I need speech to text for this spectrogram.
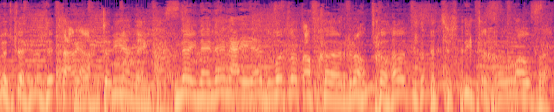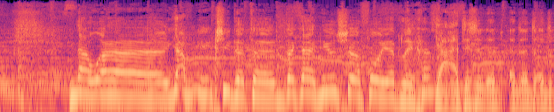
nou ja, er niet aan denken. Nee, nee, nee, nee, er wordt wat afgeramd gewoon. Dat is niet te geloven. Nou, eh, ja, ik zie dat, eh, dat jij het nieuws eh, voor je hebt liggen. Ja, het, is, het, het, het, het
